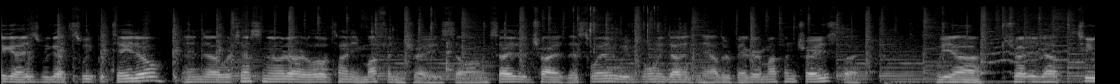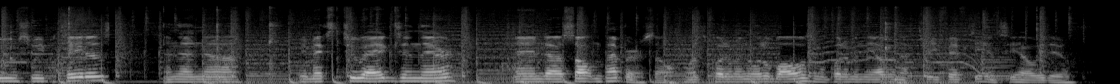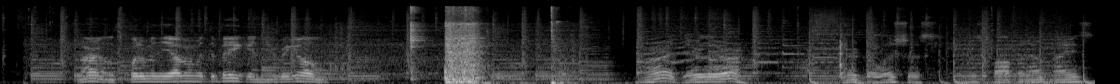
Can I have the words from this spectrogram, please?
Hey guys, we got sweet potato and uh, we're testing out our little tiny muffin trays. So I'm excited to try it this way. We've only done it in the other bigger muffin trays, but we uh, shredded up two sweet potatoes and then uh, we mixed two eggs in there and uh, salt and pepper. So let's put them in the little balls and we'll put them in the oven at 350 and see how we do. Alright, let's put them in the oven with the bacon. Here we go. Alright, there they are. They're delicious. Just popping out nice.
